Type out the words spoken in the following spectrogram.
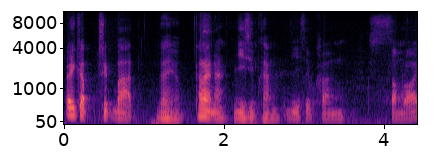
เอ้ยกับสิบบาท ได้ครับเท่าไหร่นะยี่สิบครั้ง ยี่สิบครั้งสองร้อย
